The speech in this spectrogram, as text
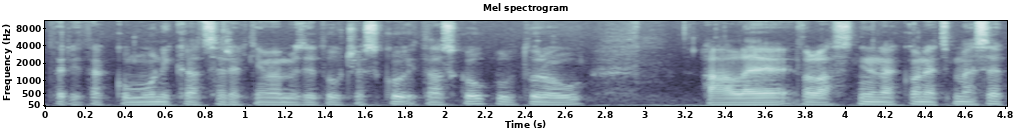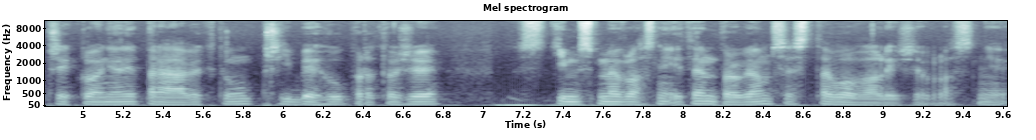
tedy ta komunikace, řekněme, mezi tou českou a italskou kulturou, ale vlastně nakonec jsme se přiklonili právě k tomu příběhu, protože s tím jsme vlastně i ten program sestavovali, že vlastně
